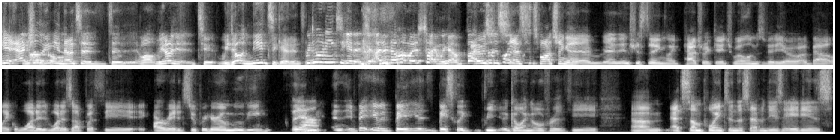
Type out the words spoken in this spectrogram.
yeah, actually article. you know to to well we don't need to we don't need to get into we that. don't need to get into. I don't know how much time we have, but I was just I was just watching a, an interesting like Patrick H. Willems video about like what is what is up with the R-rated superhero movie thing. Yeah. And it, it was basically going over the, um, at some point in the 70s, 80s,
